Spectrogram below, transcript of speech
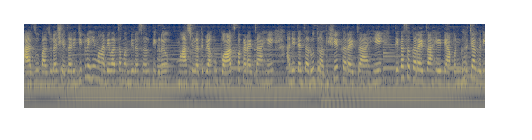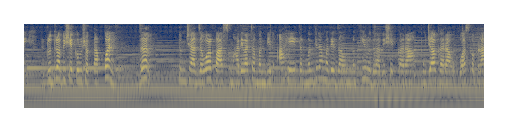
आजूबाजूला शेजारी जिकडेही महादेवाचं मंदिर असेल तिकडं महाशिवरात्रीला उपवास पकडायचा आहे आणि त्यांचा रुद्राभिषेक करायचा आहे. ते कसं करायचं आहे ते आपण घरच्या घरी रुद्राभिषेक करू शकता. पण जर तुमच्या जवळपास महादेवाचं मंदिर आहे तर मंदिरामध्ये जाऊन नक्की रुद्राभिषेक करा पूजा करा उपवास पकडा.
